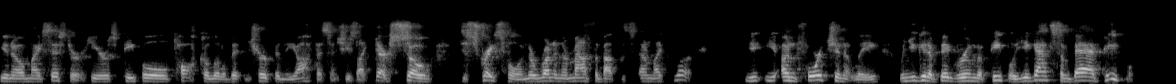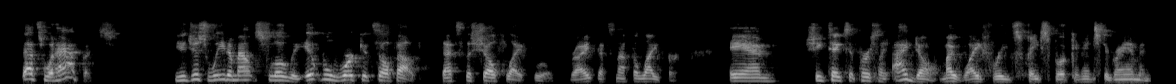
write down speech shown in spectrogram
you know, my sister hears people talk a little bit and chirp in the office, and she's like, they're so disgraceful and they're running their mouth about this. I'm like, look, you, you, unfortunately, when you get a big room of people, you got some bad people. That's what happens. You just weed them out slowly. It will work itself out. That's the shelf life rule, right? That's not the lifer. And she takes it personally. I don't. My wife reads Facebook and Instagram and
